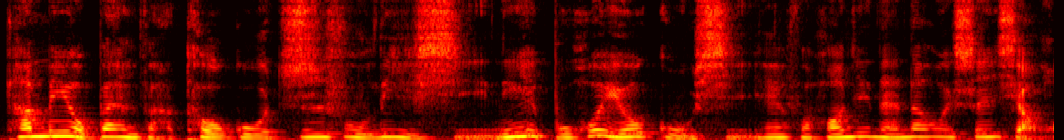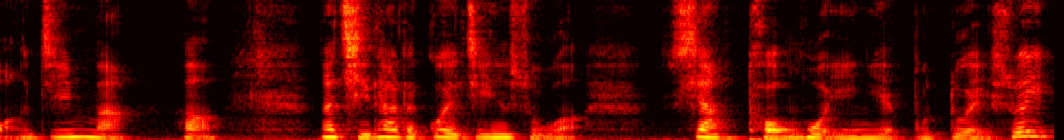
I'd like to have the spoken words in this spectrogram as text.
他没有办法透过支付利息，你也不会有股息。因为黄金难道会生小黄金吗？哈，那其他的贵金属啊。像铜或银也不对，所以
